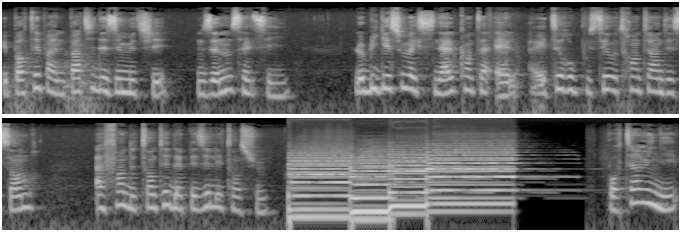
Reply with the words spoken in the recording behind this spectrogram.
est portée par une partie des émeutiers, nous annonce LCI. L'obligation vaccinale, quant à elle, a été repoussée au 31 décembre afin de tenter d'apaiser les tensions. Pour terminer,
